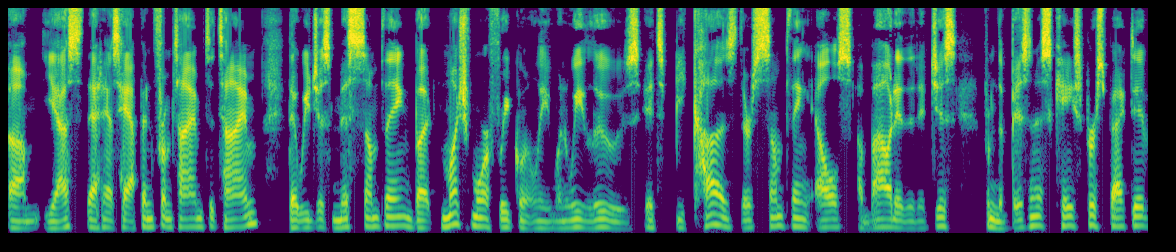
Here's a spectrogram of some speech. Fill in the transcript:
Um, yes, that has happened from time to time that we just miss something, but much more frequently when we lose, it's because there's something else about it that it just, from the business case perspective,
